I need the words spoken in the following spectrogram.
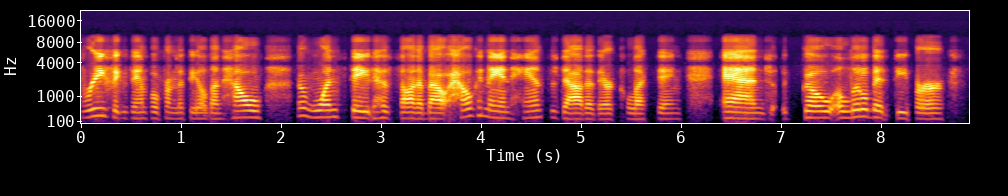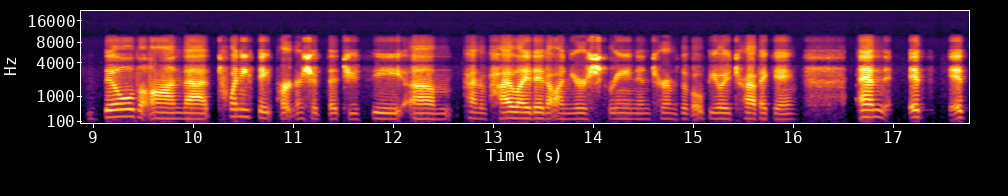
brief example from the field on how one state has thought about how can they enhance the data they're collecting and go a little bit deeper, build on that 20-state partnership that you see um, kind of highlighted on your screen in terms of opioid trafficking. And it's, it's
